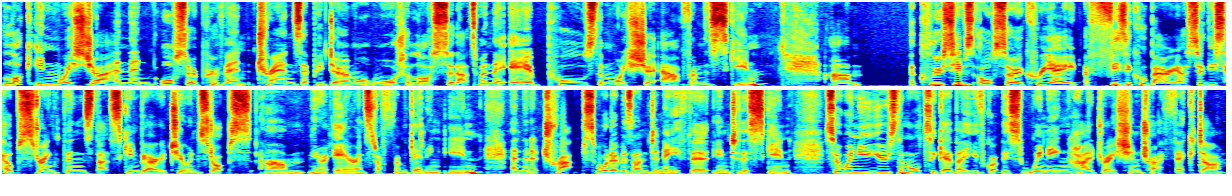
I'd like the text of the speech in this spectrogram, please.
lock in moisture and then also prevent transepidermal water loss. So that's when the air pulls the moisture out from the skin. Um, Occlusives also create a physical barrier, so this helps strengthens that skin barrier too and stops um, you know air and stuff from getting in, and then it traps whatever's underneath it into the skin. So when you use them all together, you've got this winning hydration trifecta.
